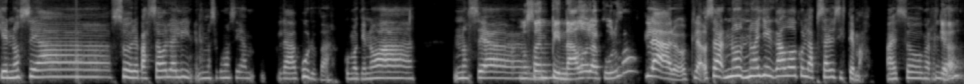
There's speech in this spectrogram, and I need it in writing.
que no se ha sobrepasado la línea, no sé cómo se llama, la curva, como que no ha, no se ha... ¿No se ha empinado la curva? Claro, claro, o sea, no, no ha llegado a colapsar el sistema, a eso me refiero. Ya.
